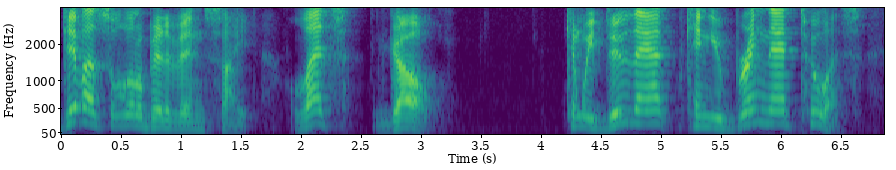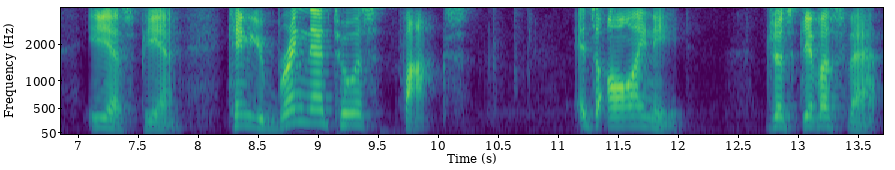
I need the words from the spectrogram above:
Give us a little bit of insight. Let's go. Can we do that? Can you bring that to us? ESPN. Can you bring that to us? Fox. It's all I need. Just give us that.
